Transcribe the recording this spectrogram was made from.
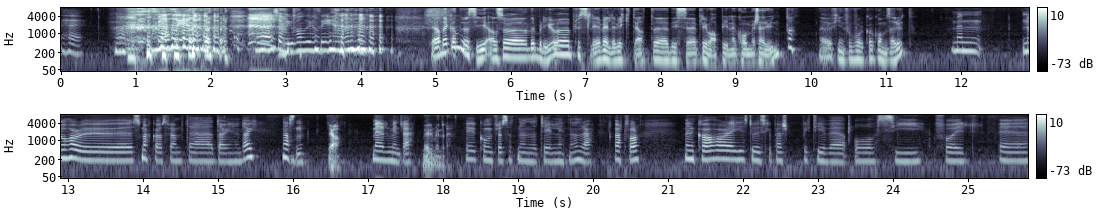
Skal jeg si? Jeg kommer ikke på noe jeg kan si. Ja, det kan du jo si. Altså, det blir jo plutselig veldig viktig at eh, disse privatbilene kommer seg rundt. da. Det er jo fint for folk å komme seg rundt. Men nå har du snakka oss frem til dagen i dag. Nesten. Ja. Mer eller mindre. Mer eller mindre. Vi kommer fra 1700 til 1900, i hvert fall. Men hva har det historiske perspektivet å si for eh,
